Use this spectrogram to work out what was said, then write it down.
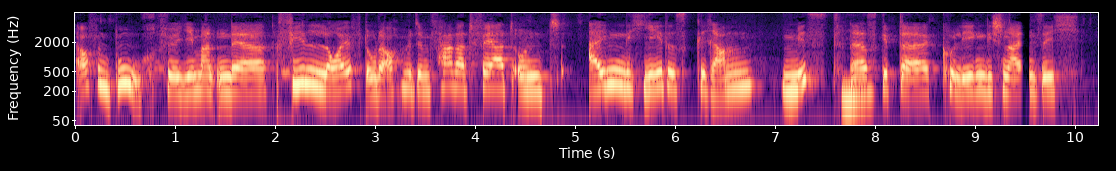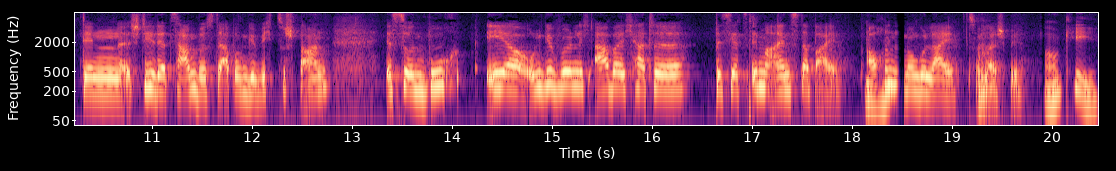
Auf ein Buch für jemanden, der viel läuft oder auch mit dem Fahrrad fährt und eigentlich jedes Gramm misst. Mhm. Es gibt da Kollegen, die schneiden sich den Stiel der Zahnbürste ab, um Gewicht zu sparen. Ist so ein Buch eher ungewöhnlich, aber ich hatte bis jetzt immer eins dabei. Auch mhm. in Mongolei zum Beispiel. Okay.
